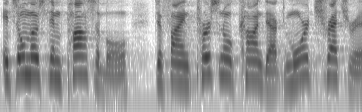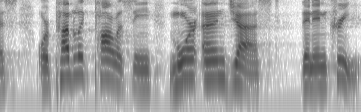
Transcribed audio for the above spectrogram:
It's almost impossible to find personal conduct more treacherous or public policy more unjust than in Crete.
